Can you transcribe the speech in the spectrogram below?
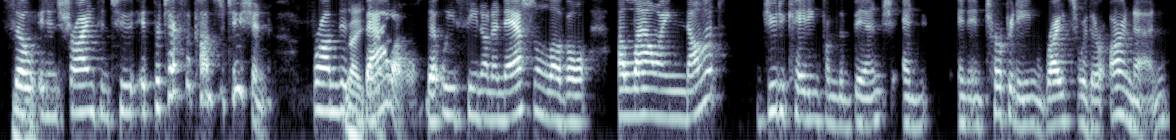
So mm-hmm. it enshrines into it protects the Constitution from this right. battle that we've seen on a national level, allowing not adjudicating from the bench and, and interpreting rights where there are none,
